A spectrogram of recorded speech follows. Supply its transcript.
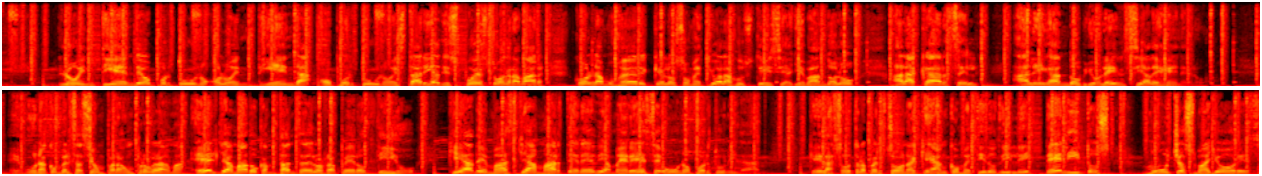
lo entiende oportuno o lo entienda oportuno, estaría dispuesto a grabar con la mujer que lo sometió a la justicia, llevándolo a la cárcel, alegando violencia de género. En una conversación para un programa, el llamado cantante de los raperos dijo que además ya Marta Heredia merece una oportunidad, que las otras personas que han cometido delitos muchos mayores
